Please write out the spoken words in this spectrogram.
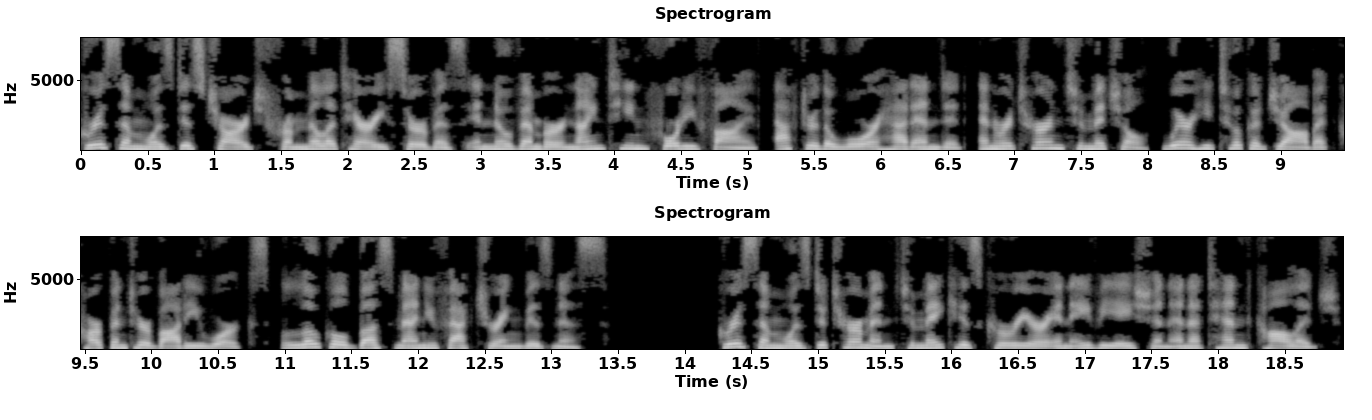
Grissom was discharged from military service in November 1945, after the war had ended, and returned to Mitchell, where he took a job at Carpenter Body Works, a local bus manufacturing business. Grissom was determined to make his career in aviation and attend college.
